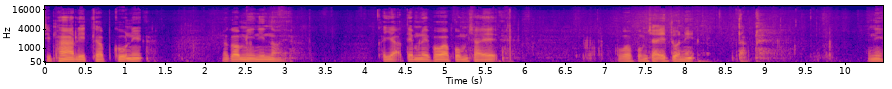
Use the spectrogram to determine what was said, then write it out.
สิบห้าลิตรครับคุนี้ แล้วก็มีนิดหน่อย ขยะเต็มเลยเพราะว่าผมใช้ เพราะว่าผมใช้ตัวนี้ตักอันนี้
